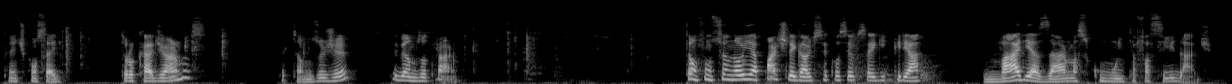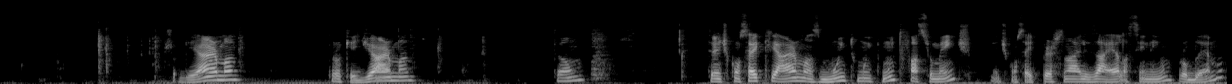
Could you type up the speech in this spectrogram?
Então a gente consegue trocar de armas, apertamos o G, pegamos outra arma. Então funcionou e a parte legal disso é que você consegue criar várias armas com muita facilidade. Joguei arma, Troquei de arma. Então, então a gente consegue criar armas muito, muito, muito facilmente. A gente consegue personalizar ela sem nenhum problema.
